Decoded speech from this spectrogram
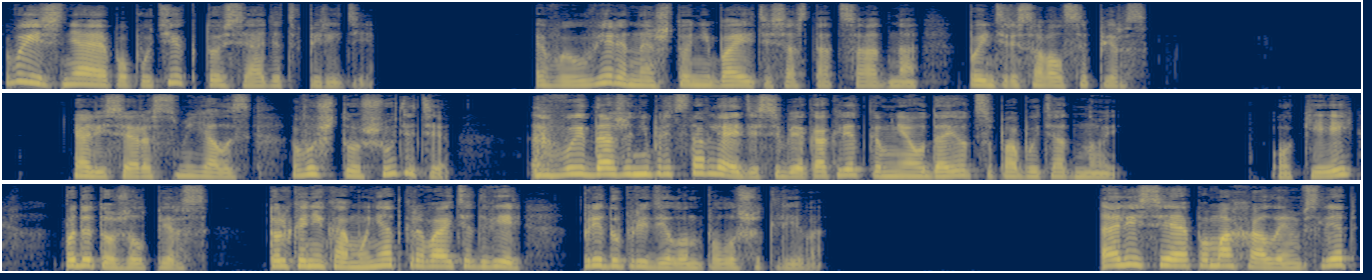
выясняя по пути, кто сядет впереди. «Вы уверены, что не боитесь остаться одна?» — поинтересовался Пирс. Алисия рассмеялась. «Вы что, шутите? Вы даже не представляете себе, как редко мне удается побыть одной». «Окей», — подытожил Пирс. «Только никому не открывайте дверь», — предупредил он полушутливо. Алисия помахала им вслед,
